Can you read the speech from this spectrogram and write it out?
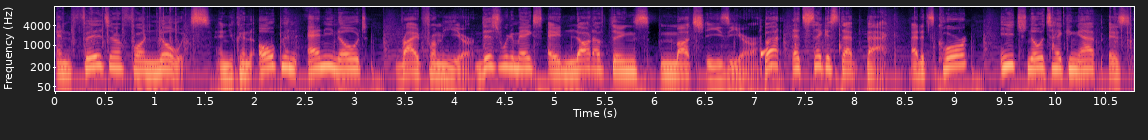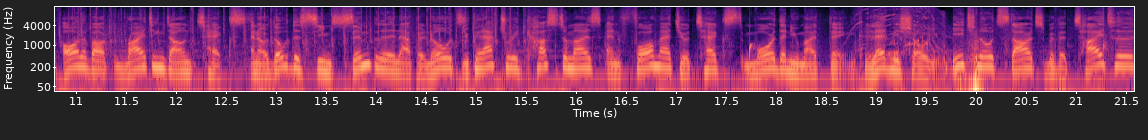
and filter for notes and you can open any note right from here. This really makes a lot of things much easier. But let's take a step back. At its core, each note-taking app is all about writing down text. And although this seems simple in Apple Notes, you can actually customize and format your text more than you might think. Let me show you. Each note starts with a title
